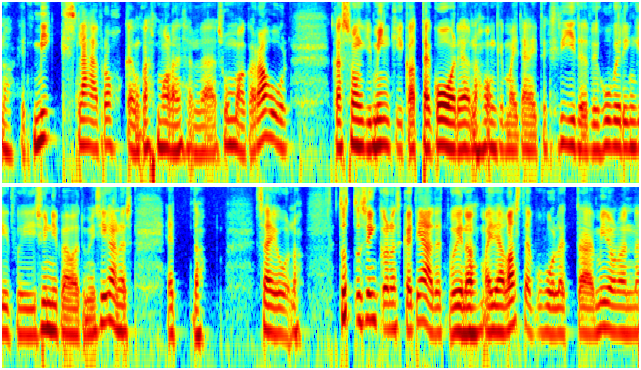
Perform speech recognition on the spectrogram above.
noh, et miks läheb rohkem, kas ma olen selle summaga rahul, kas ongi mingi kategooria, noh, ongi, ma ei tea, näiteks riided või huviringid või sünnipäevad või mis iganes, et noh, sa ju noh, tutvusringkonnas ka tead, et või noh, ma ei tea, laste puhul, et minul on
